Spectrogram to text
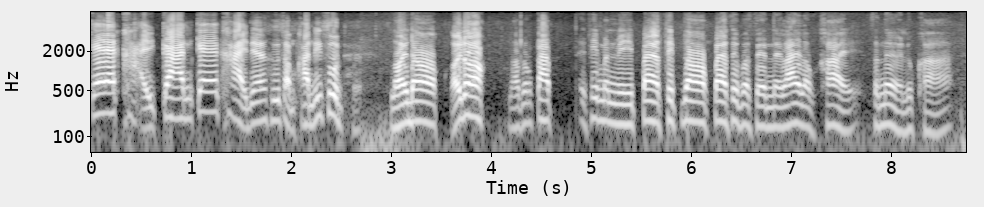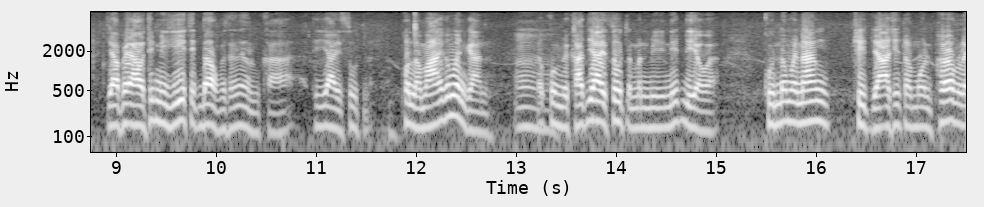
แก้ไขการแก้ไขเนี่ยคือสำคัญที่สุดร้อยดอก ร้อยดอกเราต้องตัดไอ้ที่มันมี 80 ดอก 80%ในไร่เราขายเสนอลูกค้า อย่าไปเอาที่มี 20 ดอกไปเสนอลูกค้าที่ใหญ่สุดน่ะผลไม้ก็เหมือนกัน ถ้าคุณไปคัดใหญ่สุดแต่มันมีนิดเดียวอะคุณต้องไปนั่งฉีดยาฉีดฮอร์โมนเพิ่มอะไร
